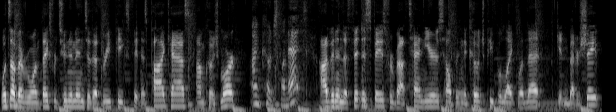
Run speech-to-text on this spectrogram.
What's up, everyone? Thanks for tuning in to the Three Peaks Fitness Podcast. I'm Coach Mark. I'm Coach Lynette. I've been in the fitness space for about 10 years, helping to coach people like Lynette get in better shape.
